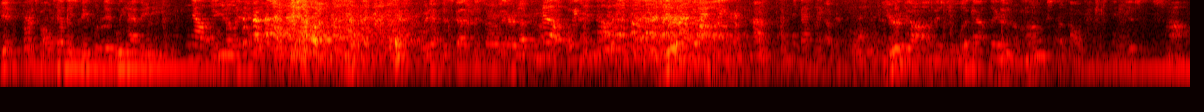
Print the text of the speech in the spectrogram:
Did, first of all, tell these people, did we have any, No. do you know anything about it? Okay. We didn't discuss this earlier, nothing that? No, we did not. Your job, huh? Okay. Your job is to look out there amongst the audience and just smile.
